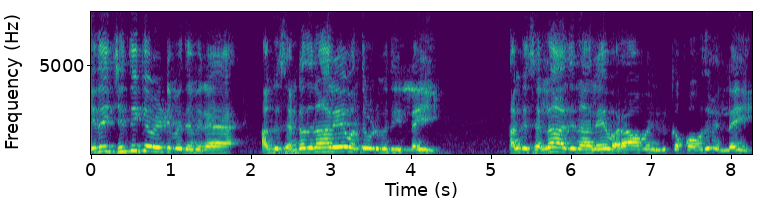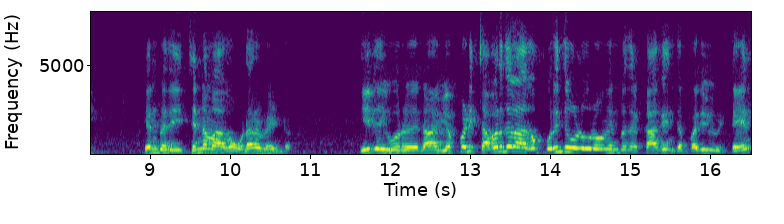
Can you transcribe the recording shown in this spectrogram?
இதை சிந்திக்க வேண்டுமே தவிர அங்கு சென்றதினாலே வந்து விடுவது இல்லை. அங்கு செல்லாதினாலே வராமல் இருக்க போவதும் இல்லை. என்பதை சின்னமாக உணர வேண்டும். இதை ஒரு நாம் எப்படி தவறுதலாக புரிந்து கொள்கிறோம் என்பதற்காக இந்த பதிவு விட்டேன்.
